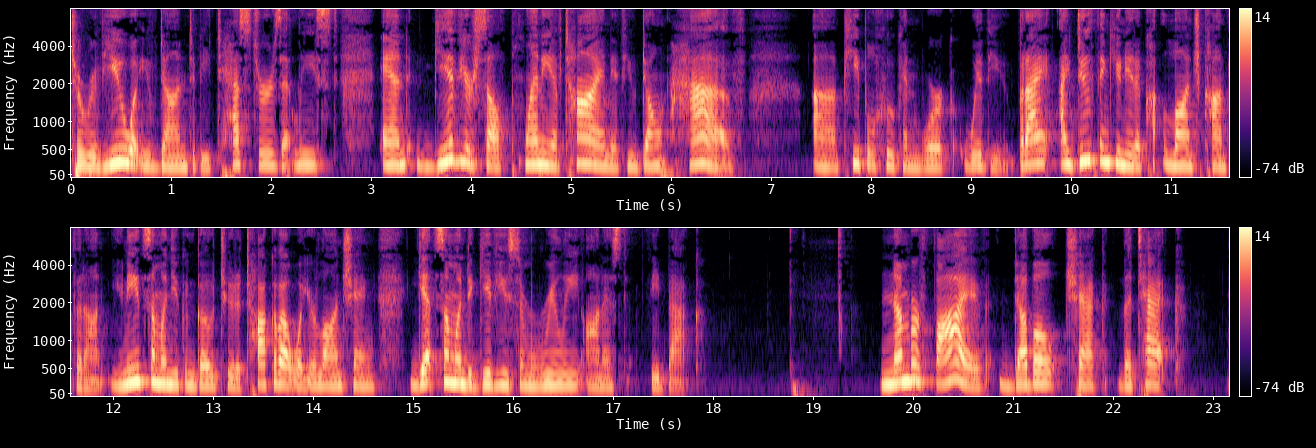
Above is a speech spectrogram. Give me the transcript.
to review what you've done, to be testers at least, and give yourself plenty of time if you don't have uh, people who can work with you. But I, I do think you need a co- launch confidant. You need someone you can go to to talk about what you're launching, get someone to give you some really honest feedback. Number five, double check the tech.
